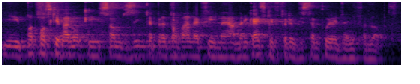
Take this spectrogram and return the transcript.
i pod polskie warunki są zinterpretowane filmy amerykańskie, w których występuje Jennifer Lopez.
